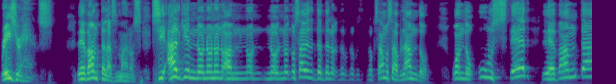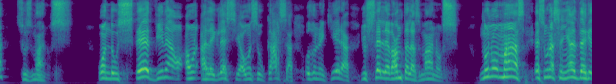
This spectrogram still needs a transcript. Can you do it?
Raise your hands. Levanta las manos. Si alguien no, no, no, no, no, no, no sabe de, lo, que estamos hablando, cuando usted levanta sus manos, cuando usted viene a, la iglesia o en su casa o donde quiera y usted levanta las manos, no nomás es una señal de,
